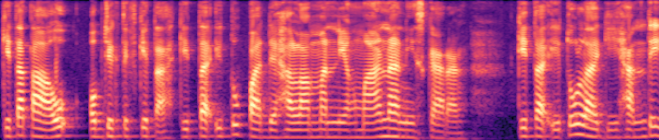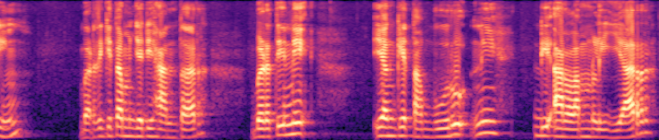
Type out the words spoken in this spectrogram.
kita tahu objektif kita. Kita itu pada halaman yang mana nih sekarang? Kita itu lagi hunting, berarti kita menjadi hunter. Berarti ini yang kita buru nih di alam liar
